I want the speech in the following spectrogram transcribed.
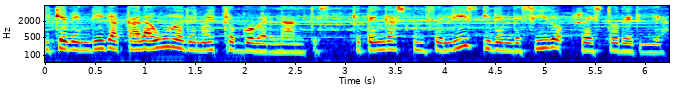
y que bendiga a cada uno de nuestros gobernantes. Que tengas un feliz y bendecido resto de día.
